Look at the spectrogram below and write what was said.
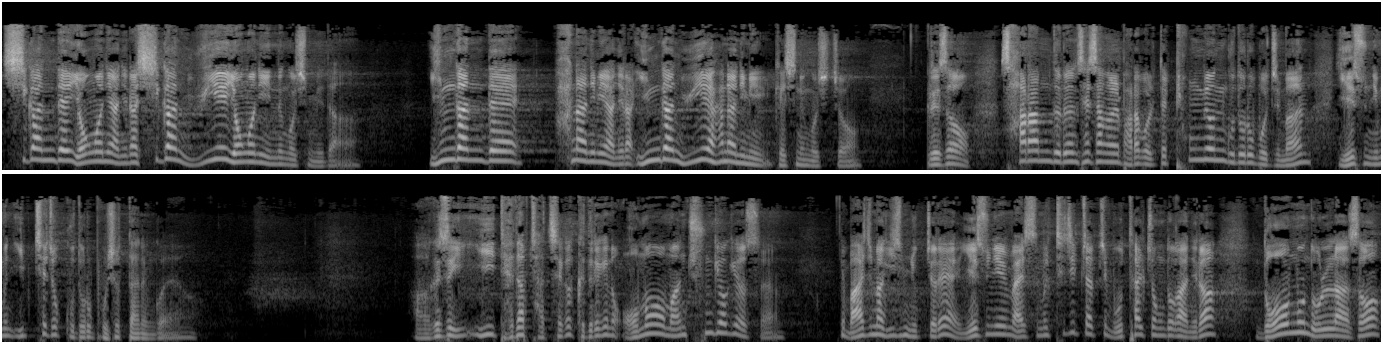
시간 대 영원이 아니라 시간 위에 영원이 있는 것입니다. 인간 대 하나님이 아니라 인간 위에 하나님이 계시는 것이죠. 그래서 사람들은 세상을 바라볼 때 평면 구도로 보지만 예수님은 입체적 구도로 보셨다는 거예요. 아, 그래서 이, 이 대답 자체가 그들에게는 어마어마한 충격이었어요. 마지막 26절에 예수님의 말씀을 트집 잡지 못할 정도가 아니라 너무 놀라서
